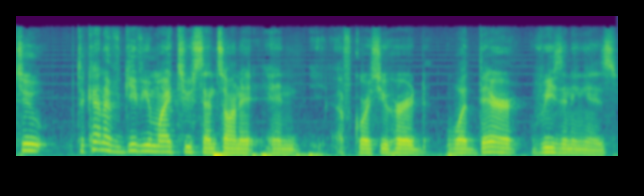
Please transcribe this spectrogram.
to to kind of give you my two cents on it and of course you heard what their reasoning is.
